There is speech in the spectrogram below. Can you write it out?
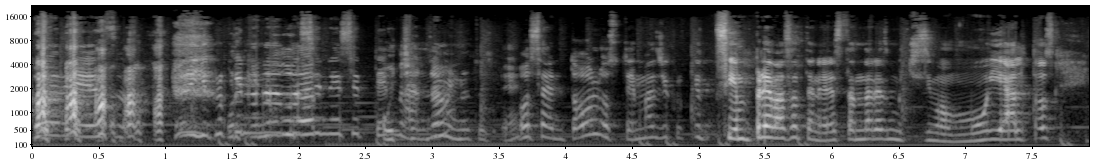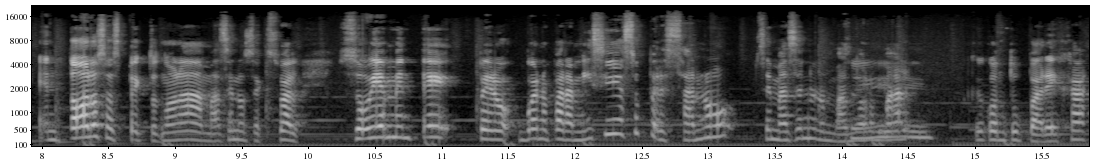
puede eso? Pero yo creo ¿Por que no nada dura más en ese tema, 80 ¿no? minutos, ¿eh? O sea, en todos los temas yo creo que siempre vas a tener estándares muchísimo muy altos en todos los aspectos, no nada más en lo sexual. Obviamente, pero bueno, para mí sí es súper sano, se me hace lo más Sí. normal que con tu pareja.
